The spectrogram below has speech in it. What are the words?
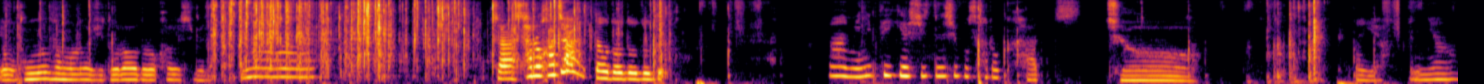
영- 동영상으로 다시 돌아오도록 하겠습니다. 안녕. 자, 사러 가자. 너너너너너. 아, 미니피규어 시즌 15 사러 가죠. 아야, 안녕.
